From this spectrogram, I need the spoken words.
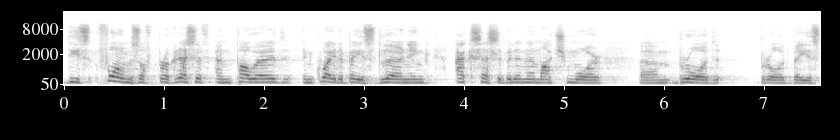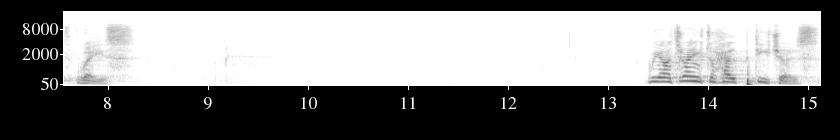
these forms of progressive, empowered, inquiry-based learning accessible in a much more um, broad, broad-based ways. We are trying to help teachers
